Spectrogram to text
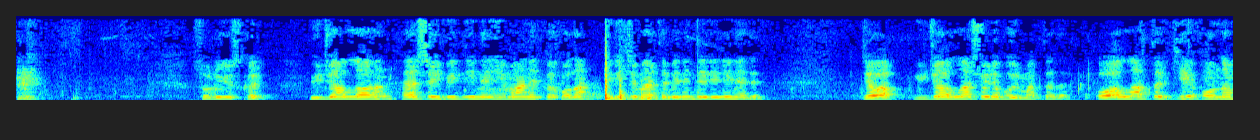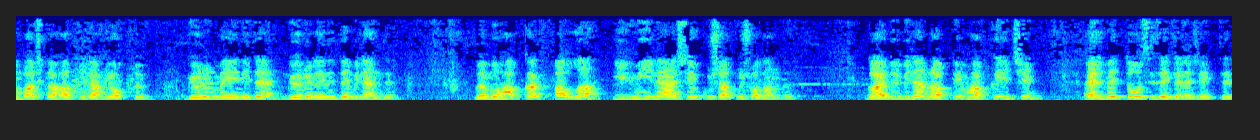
Soru 140. Yüce Allah'ın her şey bildiğine iman etmek olan birinci mertebenin delili nedir? Cevap. Yüce Allah şöyle buyurmaktadır. O Allah'tır ki ondan başka hak ilah yoktur. Görülmeyeni de görüneni de bilendir. Ve muhakkak Allah ilmiyle her şeyi kuşatmış olandır. Gaybı bilen Rabbim hakkı için elbette o size gelecektir.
